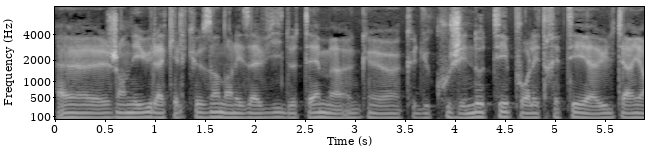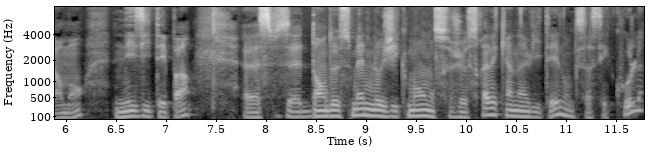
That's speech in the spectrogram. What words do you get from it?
J'en ai eu là quelques-uns dans les avis de thèmes que, du coup j'ai noté pour les traiter ultérieurement. N'hésitez pas. Dans deux semaines, logiquement, je serai avec un invité, donc ça c'est cool.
